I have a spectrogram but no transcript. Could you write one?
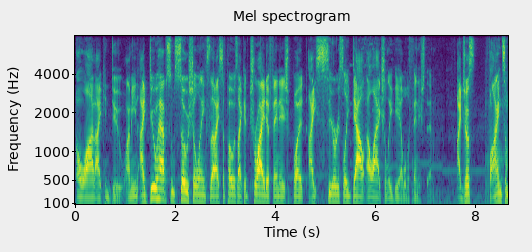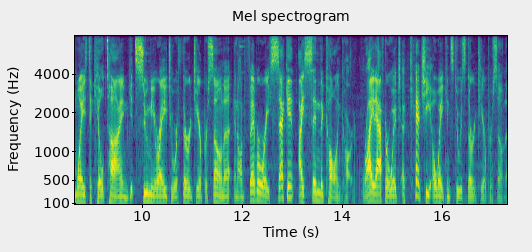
a lot I can do. I mean, I do have some social links that I suppose I could try to finish, but I seriously doubt I'll actually be able to finish them. I just find some ways to kill time, get Sumire to her third tier persona, and on February 2nd, I send the calling card, right after which Akechi awakens to his third tier persona.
